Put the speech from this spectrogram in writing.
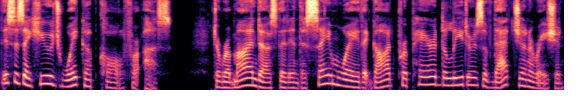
This is a huge wake up call for us to remind us that in the same way that God prepared the leaders of that generation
